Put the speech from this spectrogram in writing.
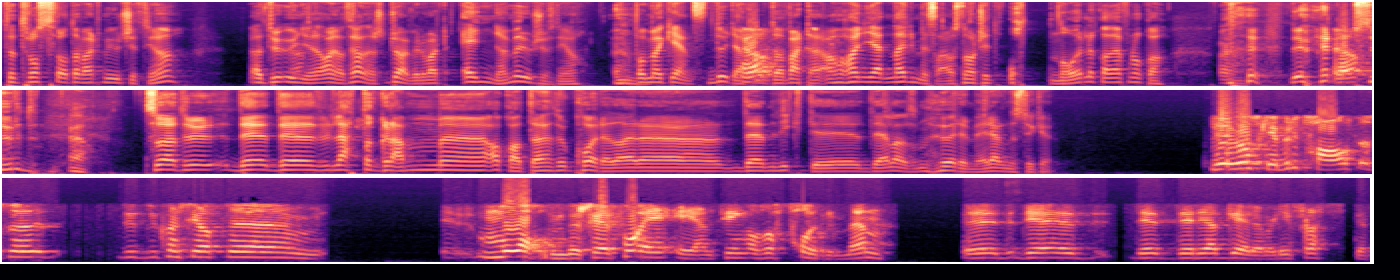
til tross for at det har vært mye utskiftinger. Jeg tror Under en annen trener så tror jeg det ville vært enda mer utskiftinger. På Mark Jensen tror jeg Ja. har vært her. Han nærmer seg jo snart sitt åttende år, eller hva det er for noe. det er jo helt Ja. absurd. Ja. Så jeg tror det, det er lett å glemme eh, akkurat det. Jeg tror Kåre der, eh, det er en viktig del av det som hører med i regnestykket. Det er ganske brutalt. Altså, du, du kan si at uh, måten det skjer på, er én ting. Altså formen. Eh, det, det, det reagerer vel de fleste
